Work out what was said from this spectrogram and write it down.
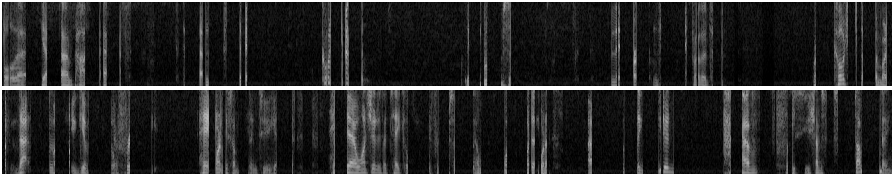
people that get on podcasts that say, go ahead. They come up and they start for the time. Coach somebody that's you give a free. Hey, I want to say something to you guys. Hey, I want you to take away from something. I want what I think you should have free. You should have something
